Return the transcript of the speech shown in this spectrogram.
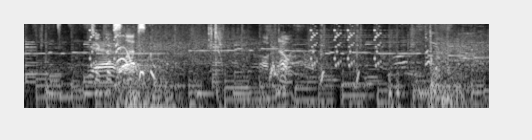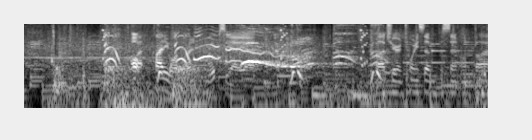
Two Yeah. quick slaps. Oh No. Oh, Cloudy one, right? whoops! Yeah, yeah. Glad cheering 27% on Kai.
